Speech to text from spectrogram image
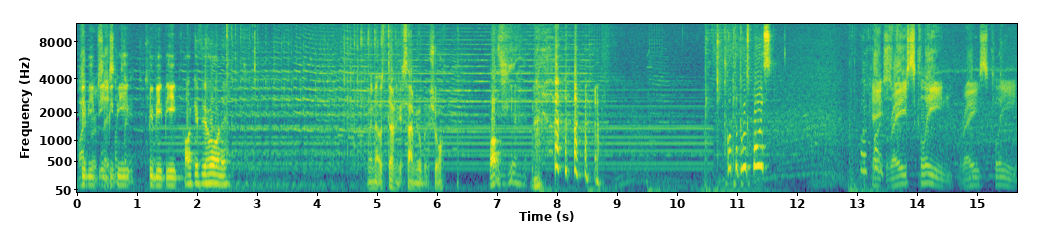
Viper, beep, say beep, beep, beep, beep, beep, beep. Honk if you're horny. I mean, that was definitely Samuel, but sure. What? Got the boost, boys. Okay, race clean. Race clean.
